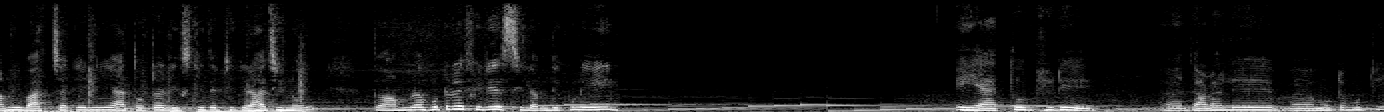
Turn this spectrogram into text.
আমি বাচ্চাকে নিয়ে এতটা রিস্ক নিতে ঠিক রাজি নই। তো আমরা হোটেলে ফিরে এসেছিলাম। দেখুন, এই এই এত ভিড়ে দাঁড়ালে মোটামুটি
